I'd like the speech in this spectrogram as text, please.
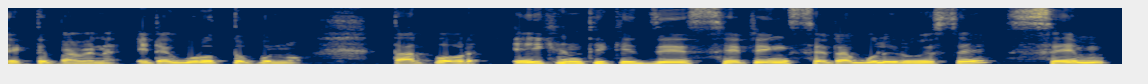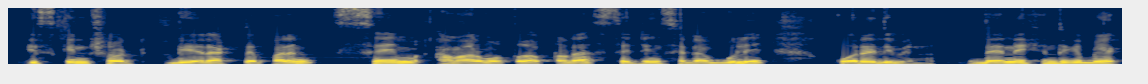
দেখতে পাবে না। এটা গুরুত্বপূর্ণ। তারপর এইখান থেকে যে সেটিং সেট রয়েছে সেম স্ক্রিনশট দিয়ে রাখতে পারেন সেম আমার মতো আপনারা সেটিং সেট করে দিবেন। দেন এখান থেকে ব্যাক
